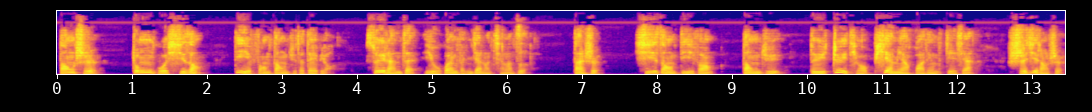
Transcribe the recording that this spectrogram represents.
当时，中国西藏地方当局的代表虽然在有关文件上签了字，但是西藏地方当局对于这条片面划定的界限实际上是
